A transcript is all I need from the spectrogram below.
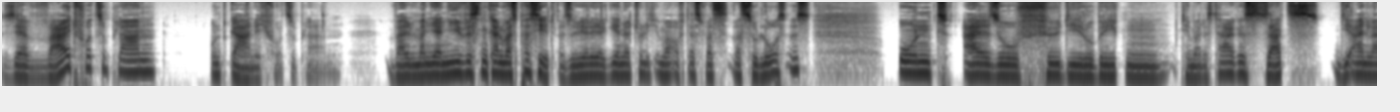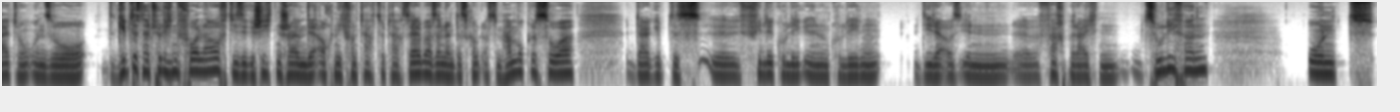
sehr weit vorzuplanen und gar nicht vorzuplanen weil man ja nie wissen kann, was passiert. Also wir reagieren natürlich immer auf das, was, was so los ist. Und also für die Rubriken Thema des Tages, Satz, die Einleitung und so gibt es natürlich einen Vorlauf. Diese Geschichten schreiben wir auch nicht von Tag zu Tag selber, sondern das kommt aus dem Hamburg-Ressort. Da gibt es äh, viele Kolleginnen und Kollegen, die da aus ihren äh, Fachbereichen zuliefern. Und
